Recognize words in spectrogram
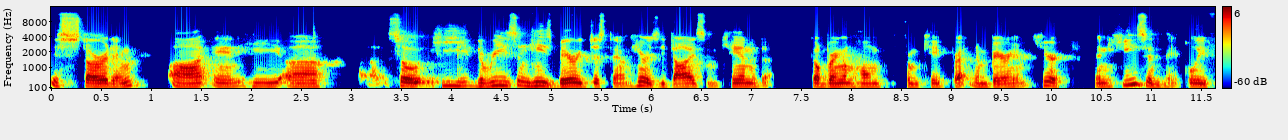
is starting. Uh, and he, uh, so he, the reason he's buried just down here is he dies in Canada. They'll bring him home from Cape Breton and bury him here. And he's in Maple Leaf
